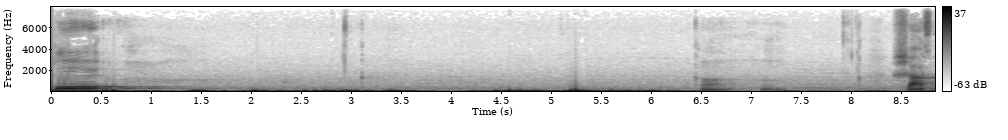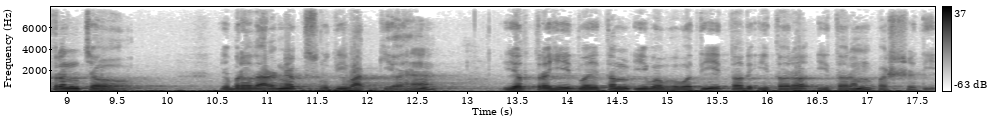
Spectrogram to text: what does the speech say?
कि शास्त्रंच ये बृहदारण्यक श्रुति वाक्य है, यत्र ही द्वैतम इव भवती, तद इतर इतरम पश्यति।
